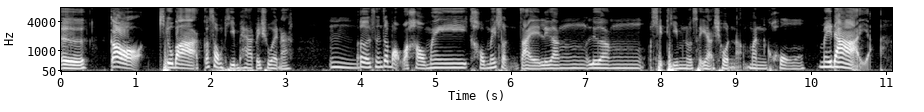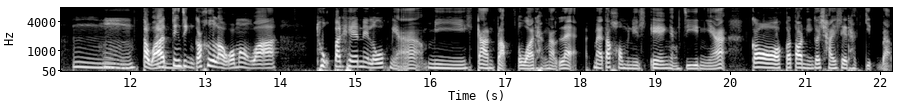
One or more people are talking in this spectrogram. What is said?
เออ ก็คิวบาก็ส่งทีมแพทย์ไปช่วยนะอืมเออ ซึ่งจะบอกว่าเขาไม่เขาไม่สนใจเรื่องเรื่องสิทธิมนุษยชนอะมันคงไม่ได้อะอืมอืมแต่ว่าจริง ๆ ก็คือเราก็มองว่า ทุกประเทศในโลกเนี้ย มีการปรับตัวทั้งนั้นแหละ แม้แต่คอมมิวนิสต์เองอย่างจีนเนี้ยก็ก็ตอนนี้ก็ใช้เศรษฐกิจแบบ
